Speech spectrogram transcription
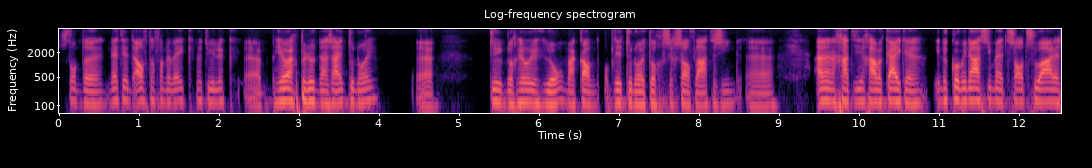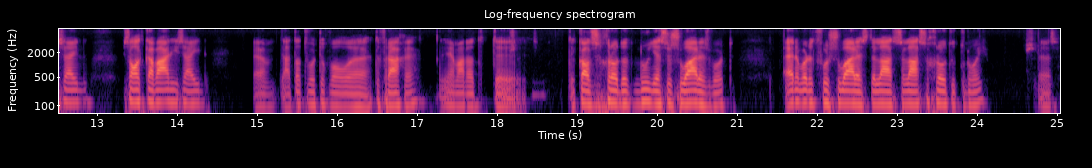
stond uh, net in het elftal van de week natuurlijk. Uh, heel erg benieuwd naar zijn toernooi. Uh, natuurlijk nog heel jong, maar kan op dit toernooi toch zichzelf laten zien. en dan gaat gaan we kijken in de combinatie met zal het Suarez zijn, zal het Cavani zijn. Ja, dat wordt toch wel de vraag hè. Ja, maar dat de, de kans is groot dat Núñez de Suarez wordt. En dan wordt het voor Suarez de laatste, laatste grote toernooi. Absoluut.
